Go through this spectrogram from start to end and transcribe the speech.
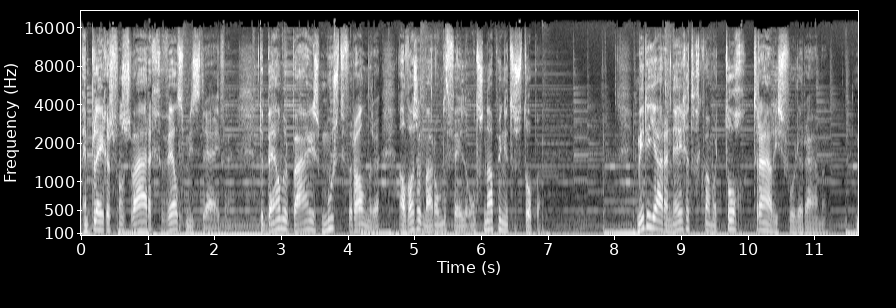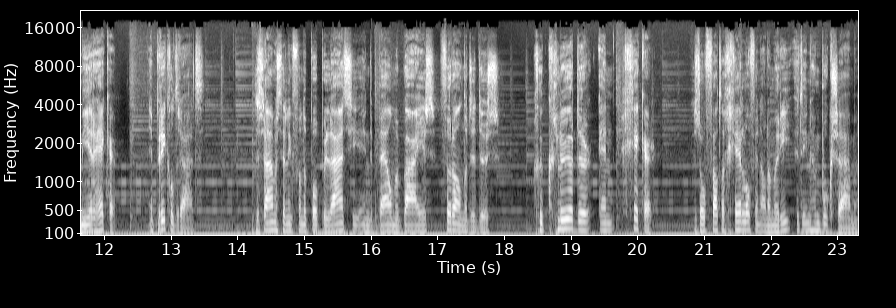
en plegers van zware geweldsmisdrijven. De Bijlmer Baaiers moest veranderen, al was het maar om de vele ontsnappingen te stoppen. Midden jaren 90 kwam er toch tralies voor de ramen. Meer hekken en prikkeldraad. De samenstelling van de populatie in de Bijlmer Baaiers veranderde dus. Gekleurder en gekker. Zo vatten Gerlof en Annemarie het in hun boek samen.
